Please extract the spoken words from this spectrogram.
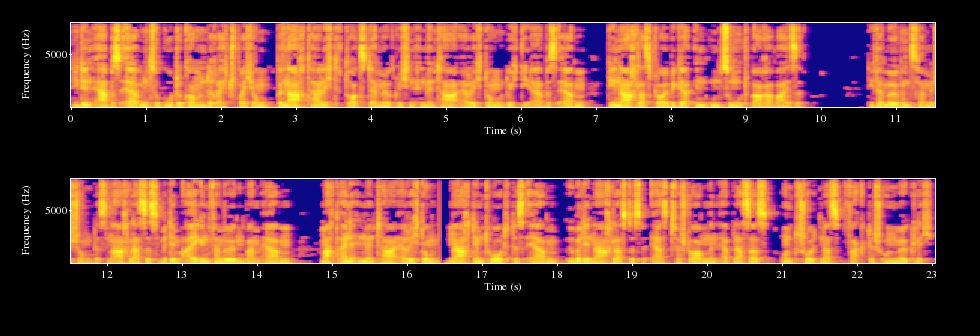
Die den Erbeserben zugutekommende Rechtsprechung benachteiligt trotz der möglichen Inventarerrichtung durch die Erbeserben die Nachlassgläubiger in unzumutbarer Weise. Die Vermögensvermischung des Nachlasses mit dem Eigenvermögen beim Erben macht eine Inventarerrichtung nach dem Tod des Erben über den Nachlass des erst verstorbenen Erblassers und Schuldners faktisch unmöglich.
